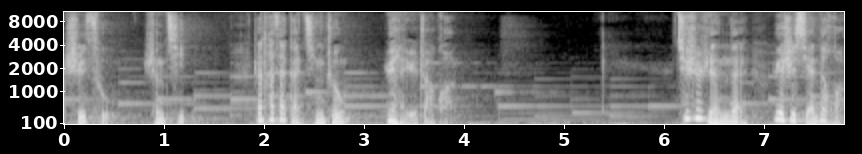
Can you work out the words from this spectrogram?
吃醋、生气，让她在感情中越来越抓狂。其实人呢，越是闲得慌，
